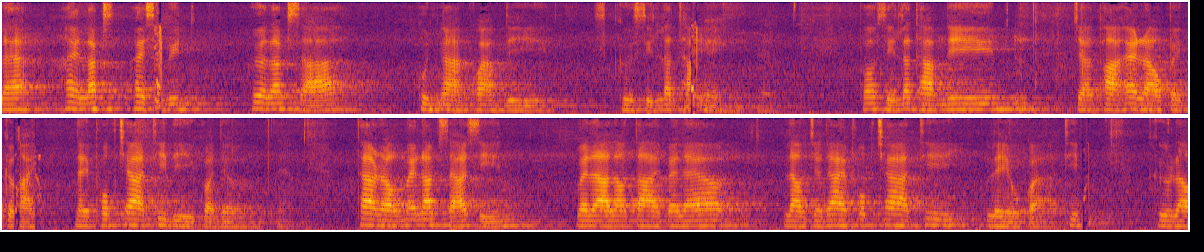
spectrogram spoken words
และให้รักให้ชีวิตเพื่อรักษาคุณงามความดี คือศีลธรรมเอง เพราะศีลธรรมนี้จะพาให้เราไปเกิด ในภพชาติที่ดีกว่าเดิม ถ้าเราไม่รักษาศีล เวลาเราตายไปแล้ว เราจะได้ภพชาติที่เลวกว่าที่ คือเรา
